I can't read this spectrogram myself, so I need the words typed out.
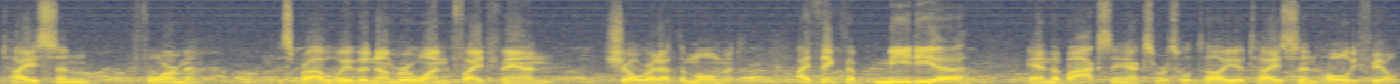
Tyson Foreman is probably the number one fight fan show right at the moment. I think the media and the boxing experts will tell you Tyson Holyfield.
